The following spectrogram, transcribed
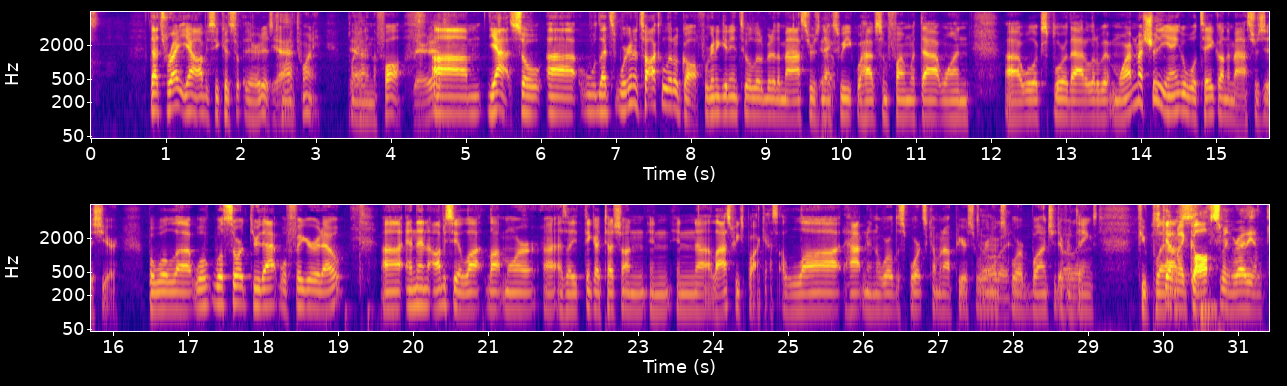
That's right. Yeah, obviously, because there it is, Yeah. 2020, playing Yeah. in the fall. There it is. Um, yeah. So uh, let's we're gonna talk a little golf. We're gonna get into a little bit of the Masters next week. We'll have some fun with that one. Uh, we'll explore that a little bit more. I'm not sure the angle we'll take on the Masters this year, but we'll uh, we'll we'll sort through that. We'll figure it out. Uh, and then obviously a lot lot more uh, as I think I touched on in in uh, last week's podcast. A lot happening in the world of sports coming up here, so we're gonna explore a bunch of different Totally. things. Few Just getting my golf swing ready. I'm.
